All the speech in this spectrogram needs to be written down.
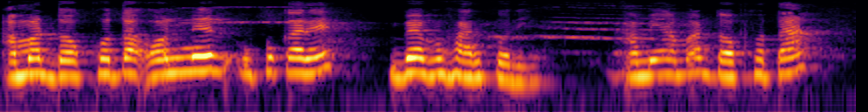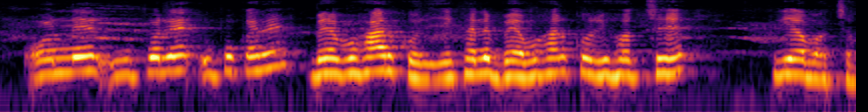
আমার দক্ষতা অন্যের উপকারে ব্যবহার করি। আমি আমার দক্ষতা অন্যের উপরে উপকারে ব্যবহার করি। এখানে ব্যবহার করি হচ্ছে ক্রিয়াবাচক।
